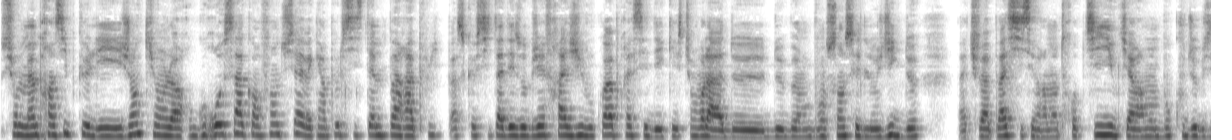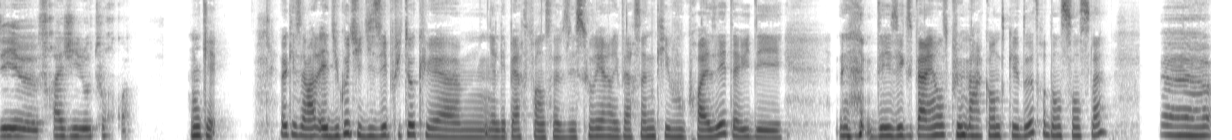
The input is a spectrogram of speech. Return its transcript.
sur le même principe que les gens qui ont leur gros sac enfant, tu sais, avec un peu le système parapluie. Parce que si t'as des objets fragiles ou quoi, après, c'est des questions, voilà, de, de bon, sens et de logique de, bah, tu vas pas si c'est vraiment trop petit ou qu'il y a vraiment beaucoup d'objets euh, fragiles autour, quoi. Ok. Ok, ça marche. Et du coup, tu disais plutôt que euh, les personnes, ça faisait sourire les personnes qui vous croisaient. T'as eu des, des expériences plus marquantes que d'autres dans ce sens-là? Euh,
